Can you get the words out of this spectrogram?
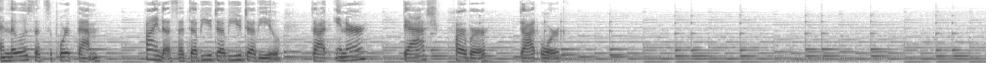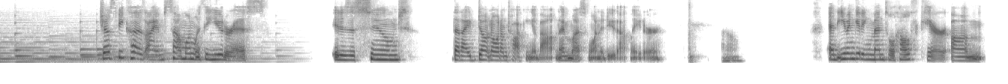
and those that support them. Find us at www.inner-harbor.org. just because I am someone with a uterus, it is assumed that I don't know what I'm talking about, and I must want to do that later. Oh. And even getting mental health care, um,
